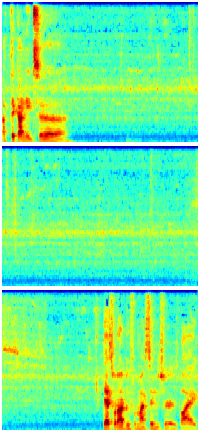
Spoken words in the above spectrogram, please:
I think I need to. That's what I do for my signatures. Like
